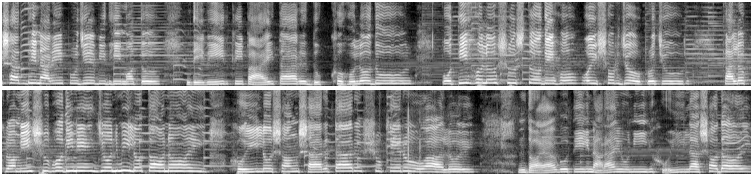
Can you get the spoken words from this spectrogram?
সাধ্যী নারী পূজে বিধিমত দেবীর কৃপায় তার দুঃখ হলো দূর, পতি হলো সুস্থ দেহ, ঐশ্বর্য প্রচুর। কালক্রমে শুভ দিনে জন্মিল তনয় হইল সংসার তার সুখেরও আলোয়। দয়াবতী নারায়ণী হইলা সদয়,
